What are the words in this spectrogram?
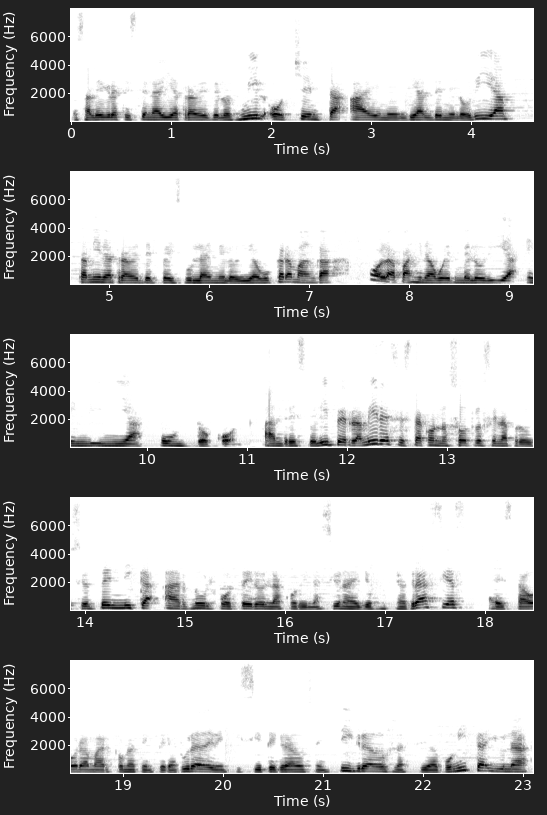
Nos alegra que estén ahí a través de los 1080 AM, el Dial de Melodía, también a través del Facebook Live Melodía Bucaramanga o la página web melodía en línea.com. Andrés Felipe Ramírez está con nosotros en la producción técnica, Arnulfo Otero en la coordinación. A ellos muchas gracias. A esta hora marca una temperatura de 27 grados centígrados, la ciudad bonita y una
